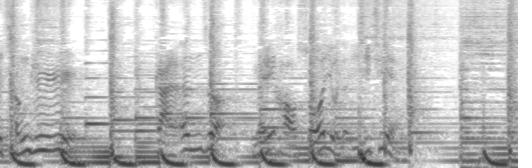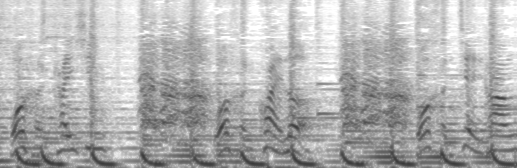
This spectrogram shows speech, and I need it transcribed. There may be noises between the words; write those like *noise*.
日成之日，感恩这美好所有的一切。我很开心，我很快乐，我很健康，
